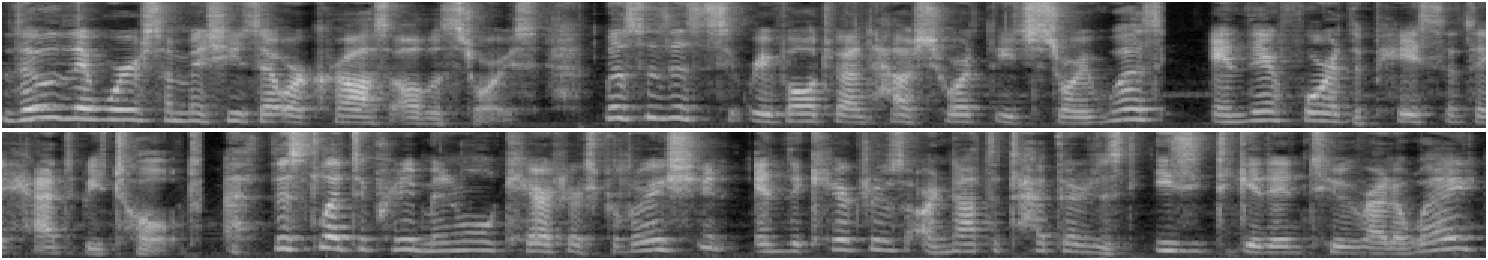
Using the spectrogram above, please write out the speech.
Though there were some issues that were across all the stories. Most of this revolved around how short each story was and therefore the pace that they had to be told. This led to pretty minimal character exploration, and the characters are not the type that are just easy to get into right away,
